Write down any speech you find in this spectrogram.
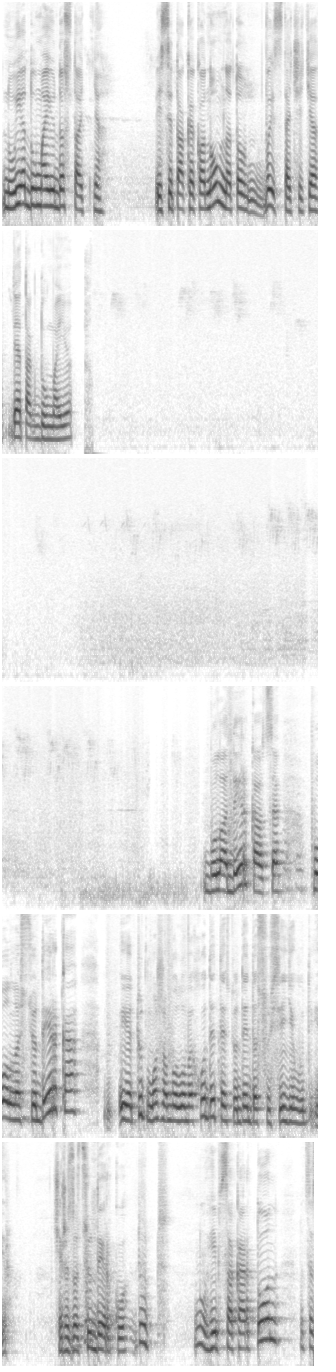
Ну, я думаю, достатньо. Якщо так економно, то вистачить, я, я так думаю. Була дирка, це повністю дирка, і тут можна було виходити туди до сусідів у двір через оцю дирку. Тут ну, гіпсокартон, ну, це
